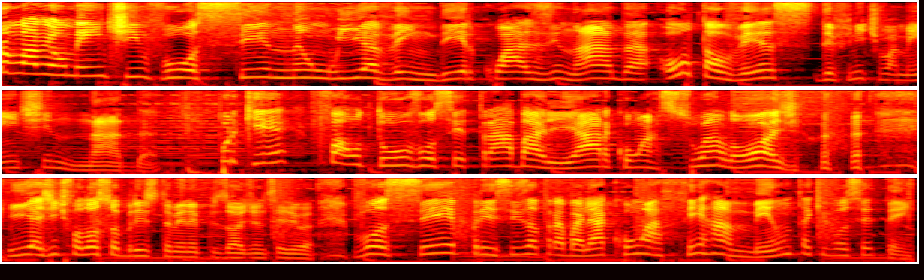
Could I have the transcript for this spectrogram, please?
Provavelmente você não ia vender quase nada, ou talvez definitivamente nada. Porque faltou você trabalhar com a sua loja. e a gente falou sobre isso também no episódio anterior. Você precisa trabalhar com a ferramenta que você tem.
